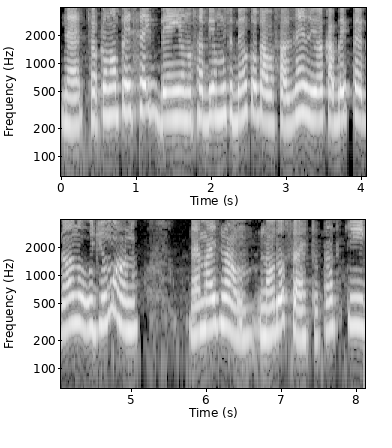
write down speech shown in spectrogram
né? Só que eu não pensei bem, eu não sabia muito bem o que eu estava fazendo e eu acabei pegando o de humano, né? Mas não, não deu certo. Tanto que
